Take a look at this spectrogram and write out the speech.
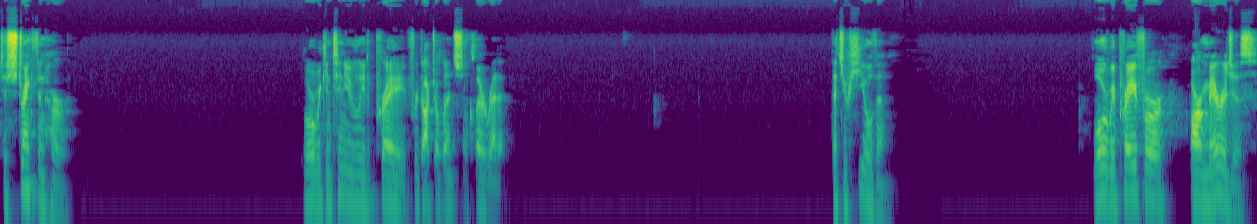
to strengthen her. Lord, we continually to pray for Dr. Lynch and Claire Redditt. That you heal them. Lord, we pray for our marriages.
